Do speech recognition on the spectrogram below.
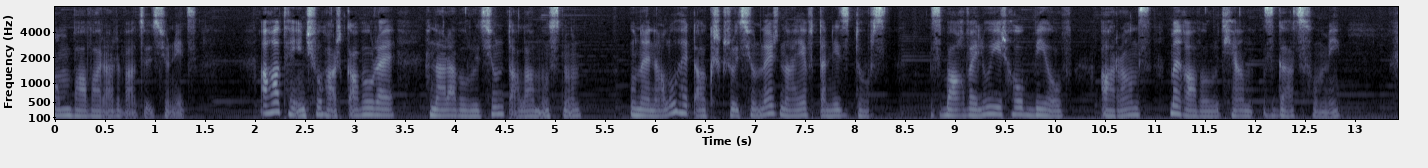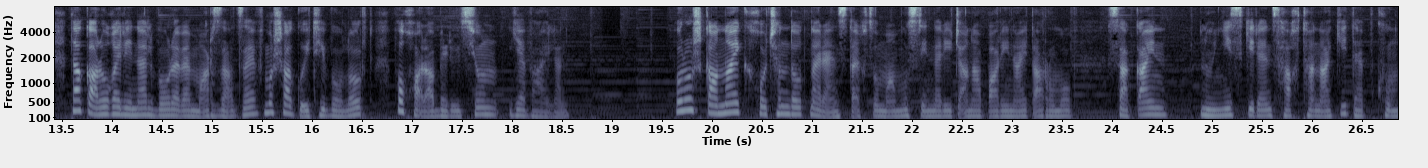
անբավարարվածությունից։ Ահա թե ինչու հարկավոր է հնարավորություն տալ ամուսնուն ունենալու հետ ակրկրություններ նաև տնից դուրս, զբաղվելու իր հոբբիով առանց մեղավորության զգացումի։ Դա կարող է լինել որևէ մարզաձև, մշակույթի ոլորտ, փոխհարաբերություն եւ այլն։ Որոշ կանայք խոչընդոտներ են ստեղծում ամուսինների ճանապարհին այդ առումով, սակայն նույնիսկ իրենց հաղթանակի դեպքում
